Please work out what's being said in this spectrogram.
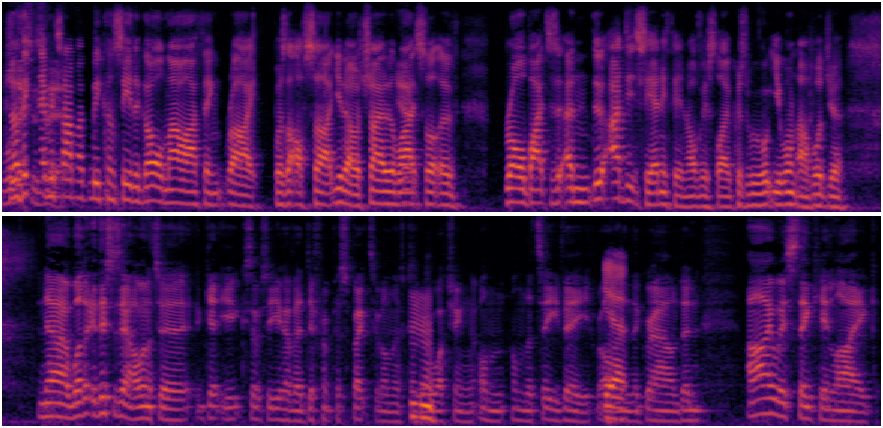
Well, I think every it. time we concede a goal now, I think right was that offside? You know, try to Yeah. like sort of roll back to. And I didn't see anything obviously because we, you wouldn't have, would you? No, well, this is it. I wanted to get you because obviously you have a different perspective on this because mm-hmm. you're watching on on the TV rather yeah. than the ground. And I was thinking like,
